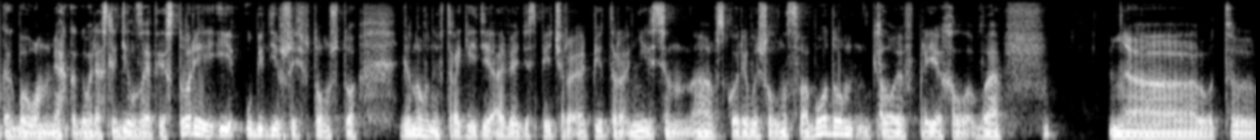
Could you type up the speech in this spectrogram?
как бы он, мягко говоря, следил за этой историей и, убедившись в том, что виновный в трагедии авиадиспетчер э, Питер Нильсен вскоре вышел на свободу, Калоев приехал в вот, э,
